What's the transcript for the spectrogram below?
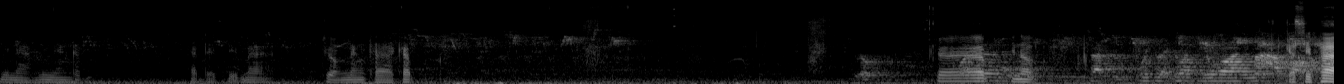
มีน้ำมียังครับครับเดี๋ยวสิมาจวงนั่งทาครับครับพี่น้องกสิผ้า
